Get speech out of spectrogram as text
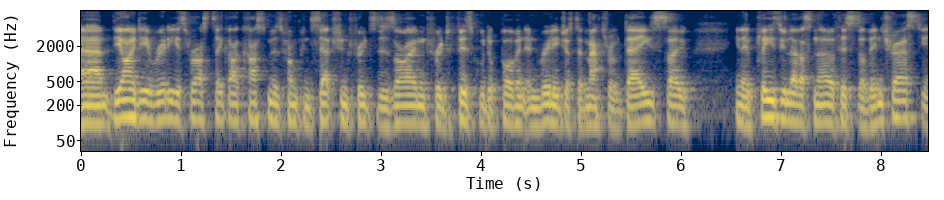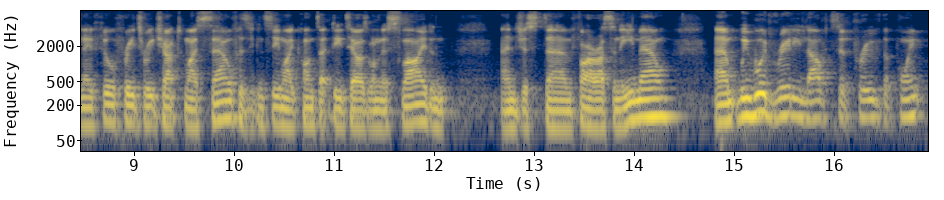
Um, the idea really is for us to take our customers from conception through to design, through to physical deployment in really just a matter of days. So, you know, please do let us know if this is of interest. You know, feel free to reach out to myself, as you can see my contact details on this slide, and and just um, fire us an email. Um, we would really love to prove the point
